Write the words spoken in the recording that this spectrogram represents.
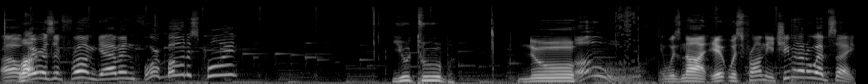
Uh, What? where is it from, Gavin? For a bonus point? YouTube. No. Oh, It was not. It was from the Achievement Hunter website.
